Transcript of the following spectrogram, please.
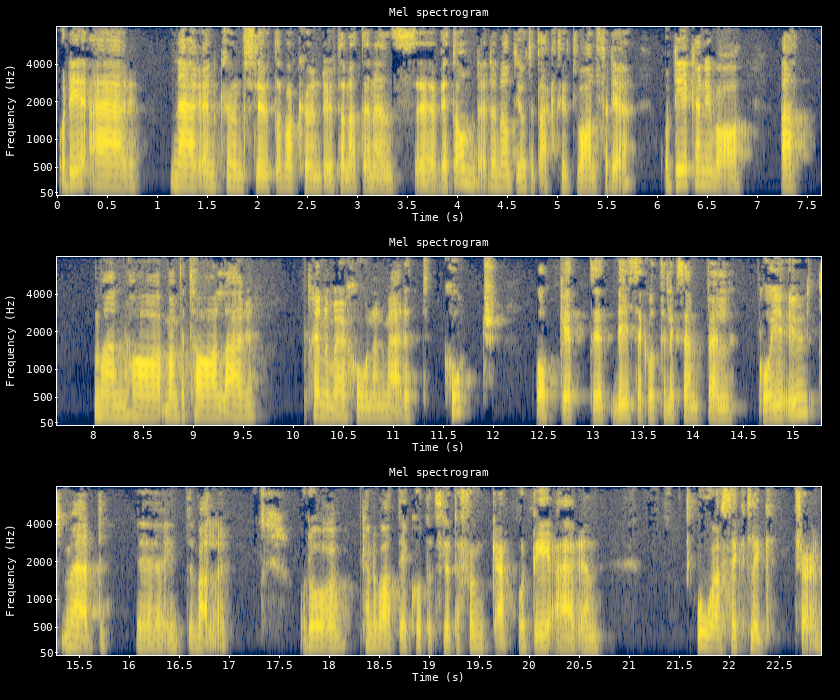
Och det är när en kund slutar vara kund utan att den ens eh, vet om det. Den har inte gjort ett aktivt val för det. Och det kan ju vara att man, har, man betalar prenumerationen med ett kort och ett, ett Visakort till exempel går ju ut med eh, intervaller. Och då kan det vara att det kortet slutar funka och det är en oavsiktlig churn.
